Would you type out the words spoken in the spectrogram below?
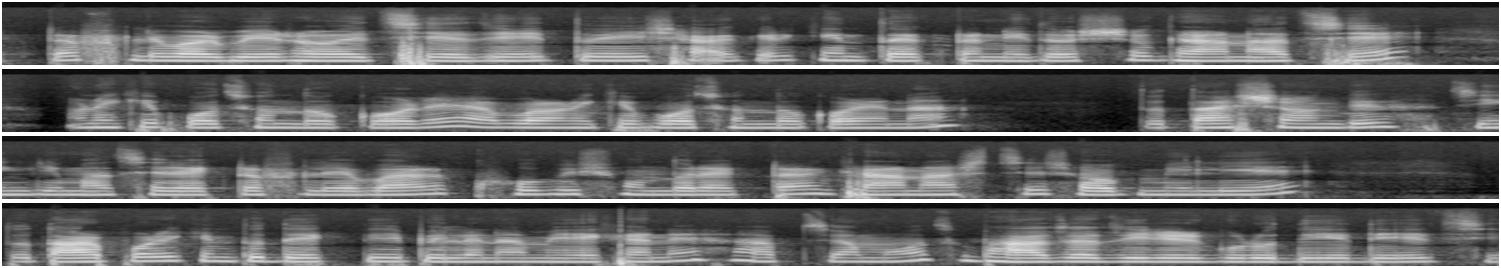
একটা ফ্লেভার বের হয়েছে। যেহেতু এই শাকের কিন্তু একটা নিজস্ব ঘ্রাণ আছে, অনেকে পছন্দ করে, আবার অনেকে পছন্দ করে না। তো তার সঙ্গে চিংড়ি মাছের একটা ফ্লেভার খুবই সুন্দর একটা ঘ্রাণ আসছে সব মিলিয়ে। তো তারপরে কিন্তু দেখতেই পেলেন আমি এখানে হাফ চামচ ভাজা জিরের গুঁড়ো দিয়ে দিয়েছি।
